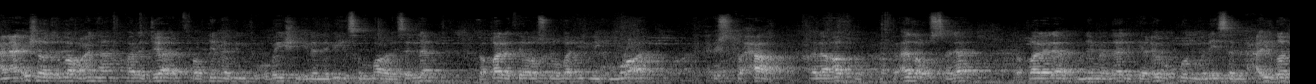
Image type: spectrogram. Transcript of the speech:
عن عائشة رضي الله عنها قالت جاءت فاطمة بنت أبيش إلى النبي صلى الله عليه وسلم فقالت يا رسول الله إني امرأة استحار فلا أطهر فأدع الصلاة؟ فقال لا إنما ذلك عرق وليس بالحيضة.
